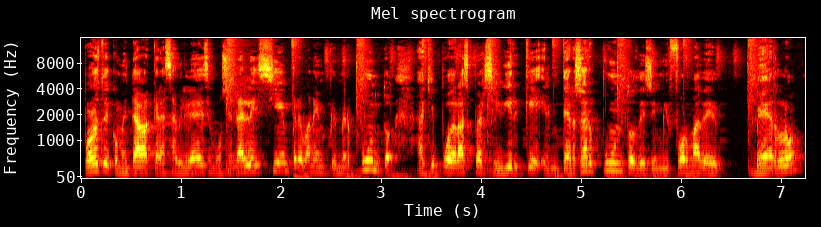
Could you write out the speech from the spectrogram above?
Por eso te comentaba que las habilidades emocionales siempre van en primer punto. Aquí podrás percibir que en tercer punto, desde mi forma de verlo,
